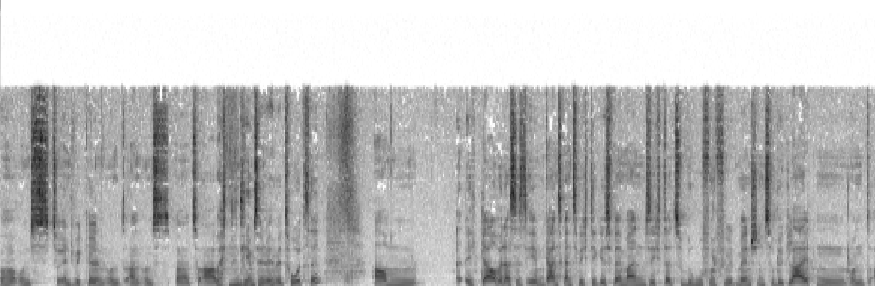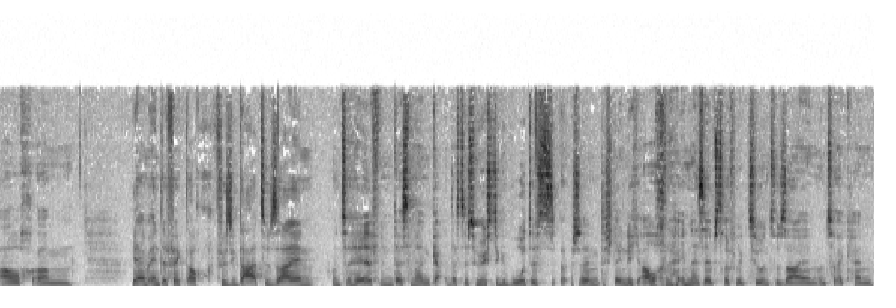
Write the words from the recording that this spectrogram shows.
äh, uns zu entwickeln und an uns äh, zu arbeiten, in dem Sinne, wenn wir tot sind. Ähm, ich glaube, dass es eben ganz, ganz wichtig ist, wenn man sich dazu berufen fühlt, Menschen zu begleiten und auch ähm, ja im Endeffekt auch für sie da zu sein, und zu helfen, dass man, dass das höchste Gebot ist, ständig auch in der Selbstreflexion zu sein und zu erkennen,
